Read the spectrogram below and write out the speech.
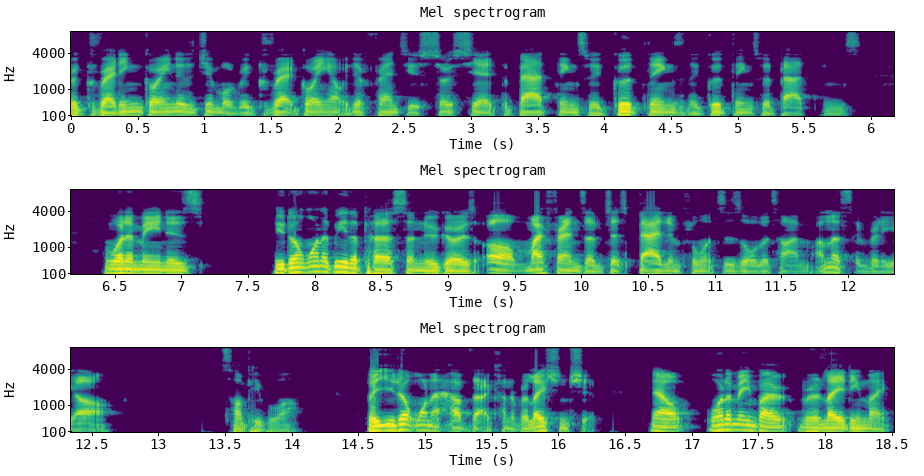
regretting going to the gym or regret going out with your friends. You associate the bad things with good things and the good things with bad things. And what I mean is, you don't want to be the person who goes, oh, my friends are just bad influences all the time, unless they really are. Some people are. But you don't want to have that kind of relationship. Now, what I mean by relating like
